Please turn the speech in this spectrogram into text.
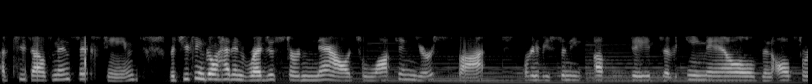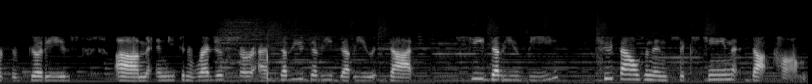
of 2016, but you can go ahead and register now to lock in your spot. We're going to be sending updates of emails and all sorts of goodies, um, and you can register at www.cwb 2016.com.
